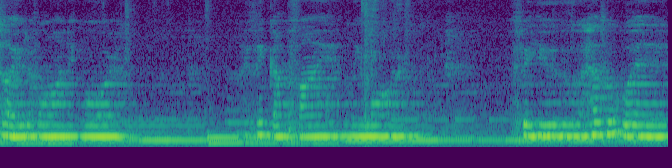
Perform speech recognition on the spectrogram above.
tired of wanting more. I think I'm finally warm. For you have a way.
